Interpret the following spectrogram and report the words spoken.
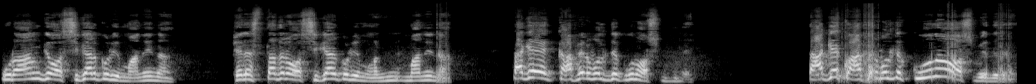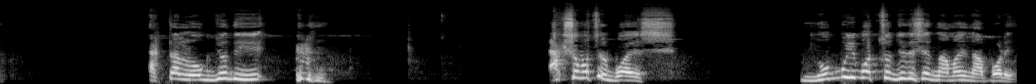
কোরআনকে অস্বীকার করি মানি না। ফেরেস্তাদের অস্বীকার করি মানি- না। তাকে কাফের বলতে কোনো অসুবিধা নেই। তাকে কাফের বলতে কোনো অসুবিধা নেই। একটা লোক যদি একশো বছর বয়স, নব্বই বছর যদি সে নামাজ না পড়ে,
